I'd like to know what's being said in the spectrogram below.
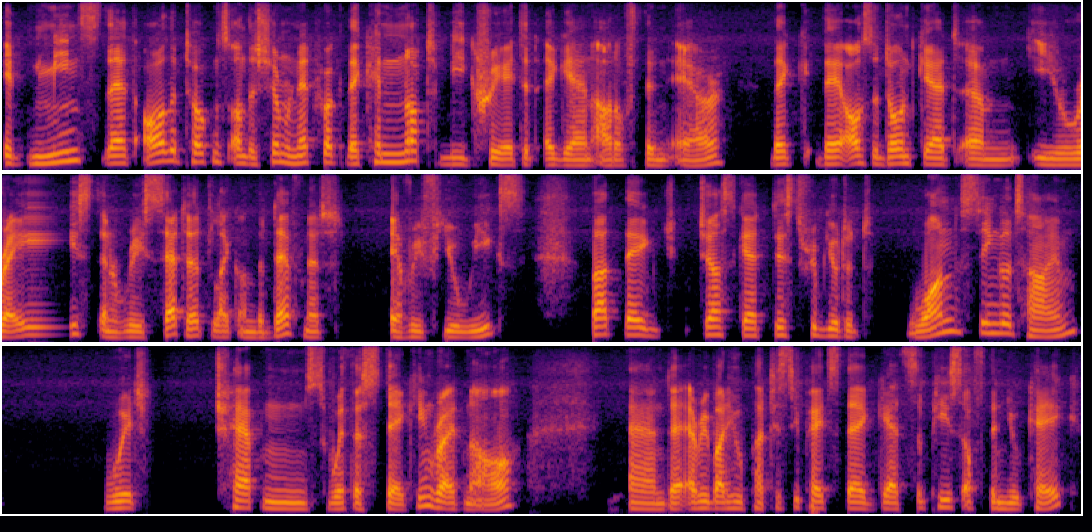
It means that all the tokens on the Shimmer network they cannot be created again out of thin air. They they also don't get um, erased and resetted like on the DevNet every few weeks, but they just get distributed one single time, which happens with the staking right now and uh, everybody who participates there gets a piece of the new cake.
